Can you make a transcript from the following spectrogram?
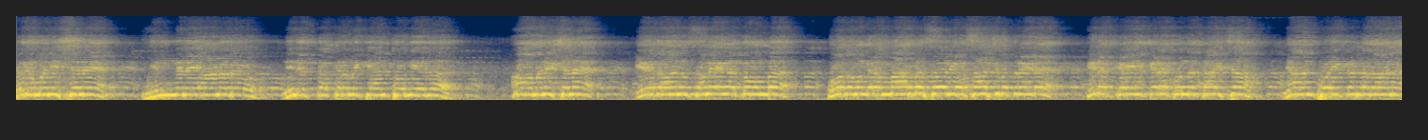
ഒരു മനുഷ്യനെ എങ്ങനെയാണൊരു നിനക്ക് ആക്രമിക്കാൻ തോന്നിയത്? ആ മനുഷ്യനെ ഏതാനും സമയങ്ങൾക്ക് മുമ്പ് കോതമംഗലം മാർബസോലിയോസ് ആശുപത്രിയുടെ കിടക്കയിൽ കിടക്കുന്ന കാഴ്ച ഞാൻ പോയി കണ്ടതാണ്.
